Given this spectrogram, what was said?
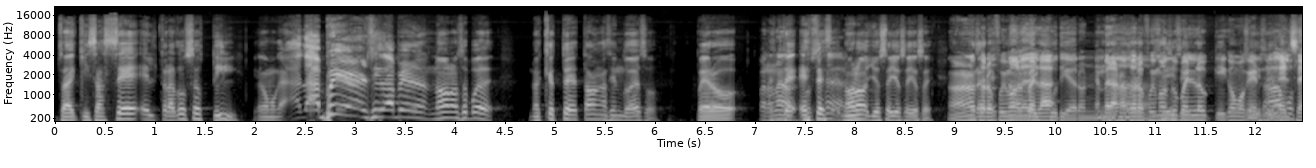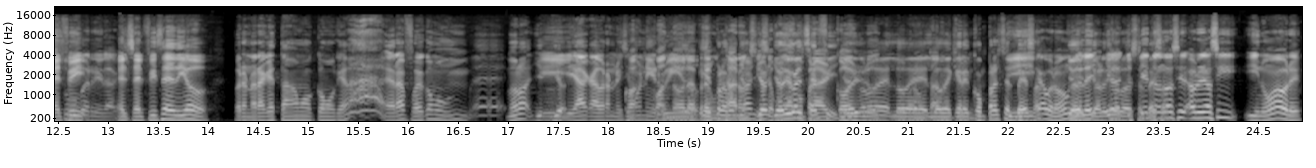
O sea, quizás sea, el trato sea hostil. Como que, ah, da beer, sí, da beer. No, no se puede. No es que ustedes estaban haciendo eso, pero... Para este- nada, o este- sea- no, no, yo sé, yo sé, yo sé. No, no, nosotros fuimos, no en verdad, en verdad nosotros fuimos súper sí. low key, como que Sí, sí. el Estábamos selfie, el selfie se dio, pero no era que estábamos como que, ah, era, fue como un, eh, No, no, yo, y yo- ya, cabrón, no hicimos ni ruido. le y el problema- preguntaron yo, si yo digo el selfie, yo alcohol, digo lo de, lo lo de, lo de querer comprar Sí, cerveza. cabrón. Yo, Yo, le- yo yo- digo lo yo de estoy intentando decir- abrir así y no abre.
